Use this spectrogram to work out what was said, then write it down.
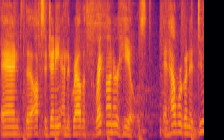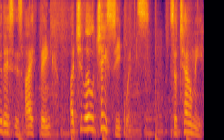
and the Officer Jenny and the Growlithe right on her heels. And how we're going to do this is, I think, a ch- little chase sequence. So tell me,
